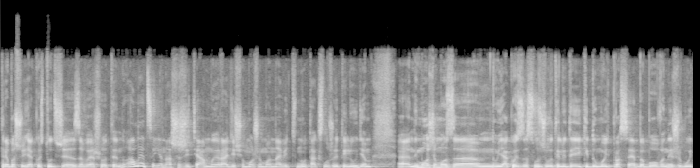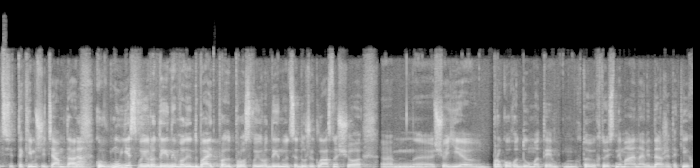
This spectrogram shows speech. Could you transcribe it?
треба що якось тут вже завершувати. Ну але це є наше життя. Ми раді, що можемо навіть ну так служити людям. Е, Не можемо за ну якось засуджувати людей, які думають про себе, бо вони живуть таким життям. Да? Да. Ну, є свої родини, вони дбають про, про свою родину. і Це дуже класно, що, ем, е, що є про кого думати. Хто, хтось не має навіть навіть таких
